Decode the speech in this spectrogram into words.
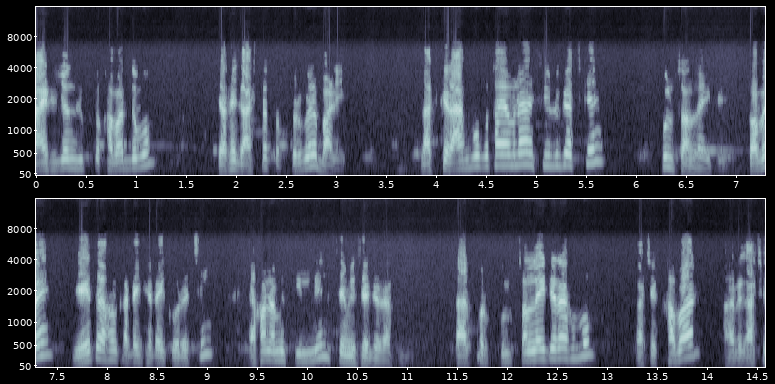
নাইট্রোজেন যুক্ত খাবার দেবো, যাতে গাছটা তত্তর করে বাড়ে। গাছকে রাখব কোথায় আমরা? শিউলি গাছকে ফুল সানলাইটে তবে যেহেতু এখন কাটাই ছাটাই করেছি, এখন আমি তিন দিন সেমি সাইডে রাখব। তারপর ফুল সানলাইটে রাখব, গাছে খাবার আর গাছে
